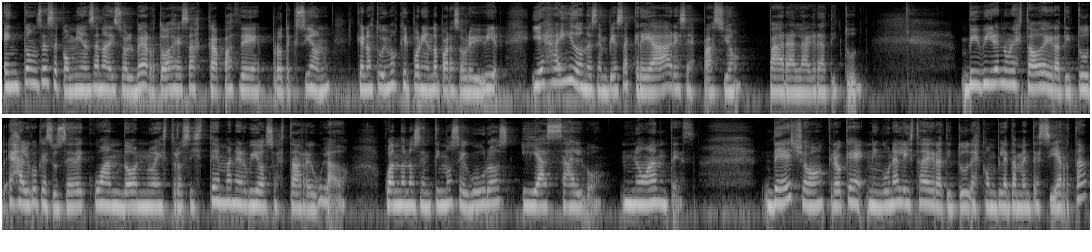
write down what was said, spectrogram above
entonces se comienzan a disolver todas esas capas de protección que nos tuvimos que ir poniendo para sobrevivir. Y es ahí donde se empieza a crear ese espacio para la gratitud. Vivir en un estado de gratitud es algo que sucede cuando nuestro sistema nervioso está regulado, cuando nos sentimos seguros y a salvo, no antes. De hecho, creo que ninguna lista de gratitud es completamente cierta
